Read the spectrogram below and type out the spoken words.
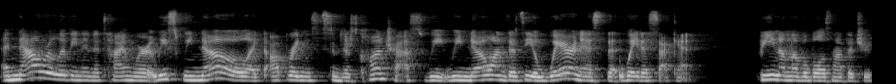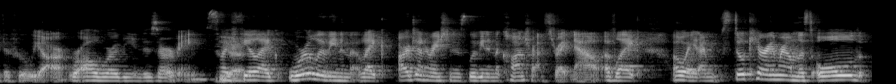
And now we're living in a time where at least we know, like the operating system, there's contrast. We we know on there's the awareness that wait a second, being unlovable is not the truth of who we are. We're all worthy and deserving. So Yeah. I feel like we're living in the like our generation is living in the contrast right now of like, oh wait, I'm still carrying around this old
